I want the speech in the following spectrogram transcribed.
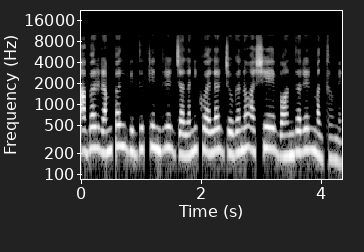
আবার রামপাল বিদ্যুৎ কেন্দ্রের জ্বালানি কয়লার যোগানো আসে এ বন্দরের মাধ্যমে।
